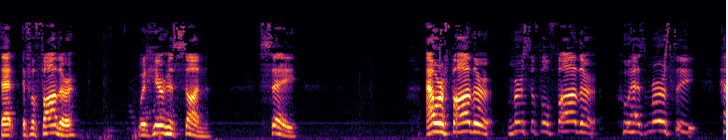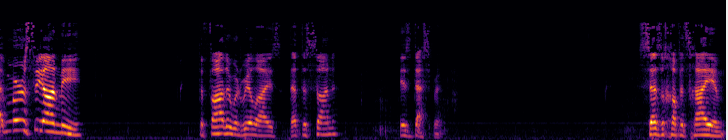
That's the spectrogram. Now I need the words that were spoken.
that if a father would hear his son say, Our Father, merciful Father, who has mercy, have mercy on me. The father would realize that the son is desperate. Says the Chafetz Chaim,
